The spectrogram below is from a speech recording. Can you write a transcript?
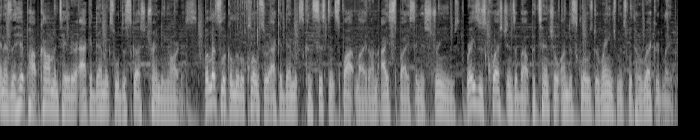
and as a hip-hop commentator, Akademiks will discuss trending artists. But let's look a little closer. Akademiks' consistent spotlight on Ice Spice in his streams raises questions about potential undisclosed arrangements with her record label.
